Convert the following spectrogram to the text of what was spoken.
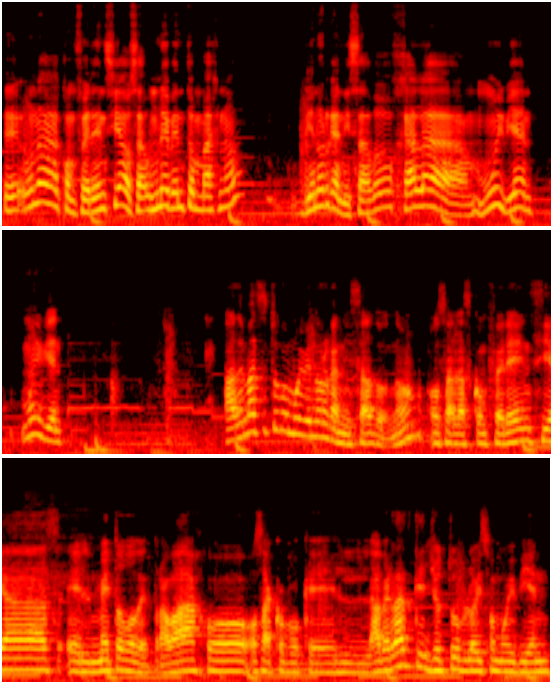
Eh, una conferencia, o sea, un evento magno, bien organizado, jala muy bien, muy bien. Además estuvo muy bien organizado, ¿no? O sea, las conferencias, el método de trabajo, o sea, como que la verdad que YouTube lo hizo muy bien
